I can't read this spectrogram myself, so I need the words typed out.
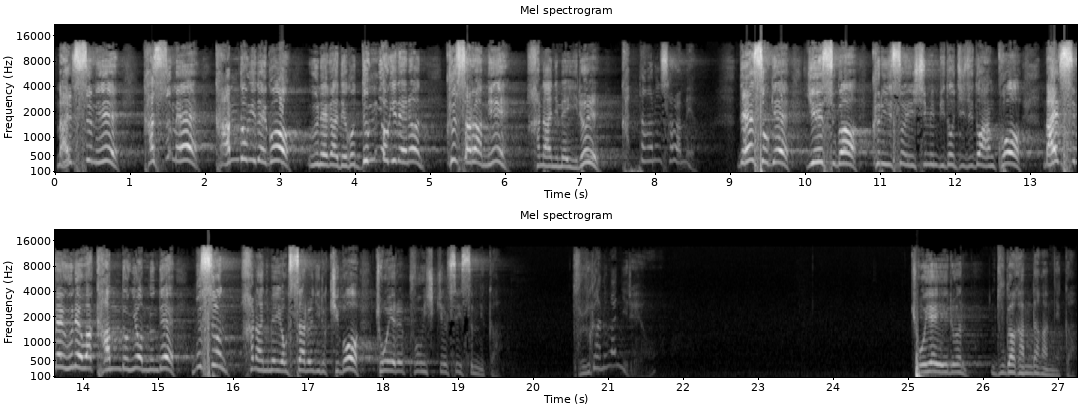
말씀이 가슴에 감동이 되고 은혜가 되고 능력이 되는 그 사람이 하나님의 일을 감당하는 사람이에요. 내 속에 예수가 그리스도의심이 믿어지지도 않고 말씀의 은혜와 감동이 없는데 무슨 하나님의 역사를 일으키고 교회를 부흥시킬 수 있습니까? 불가능한 일이에요. 교회의 일은 누가 감당합니까?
